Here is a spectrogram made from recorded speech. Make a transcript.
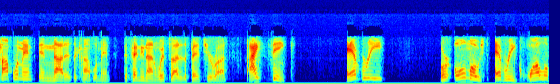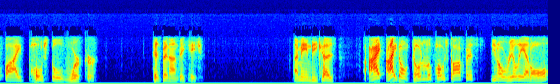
compliment and not as a compliment, depending on which side of the fence you're on. I think every or almost every qualified postal worker has been on vacation. I mean, because I I don't go to the post office, you know, really at all,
